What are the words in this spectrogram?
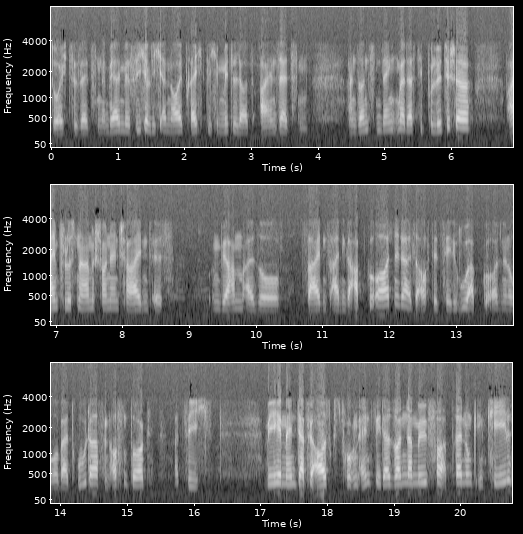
durchzusetzen. Dann werden wir sicherlich erneut rechtliche Mittel dort einsetzen. Ansonsten denken wir, dass die politische Einflussnahme schon entscheidend ist. Und wir haben also seitens einiger Abgeordneter, also auch der CDU-Abgeordnete Robert Ruder von Offenburg, hat sich vehement dafür ausgesprochen, entweder Sondermüllverbrennung in Kehl,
